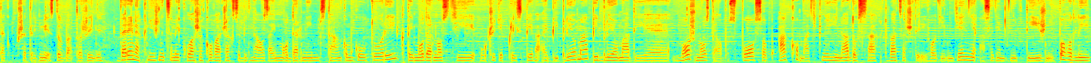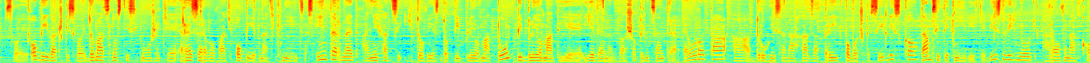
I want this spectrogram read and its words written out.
tak ušetriť miesto v batožine. Verejná knižnica Mikuláša Kováča chce byť naozaj moderným stánkom kultúry. K tej modernosti určite prispieva aj bibliomat. Bibliomat je možnosť alebo spôsob, ako mať knihy na dosah 24 hodín denne a 7 dní v týždni. Pohodlí svojej obývačky, svojej domácnosti si môžete rezervovať, objednať knihy cez internet a nechať si ich doviesť do bibliomatu. Bibliomat je jeden v shopping centre Európa a druhý sa nachádza pri pobočke sídlisko. Tam si tie knihy viete vyzdvihnúť a rovnako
